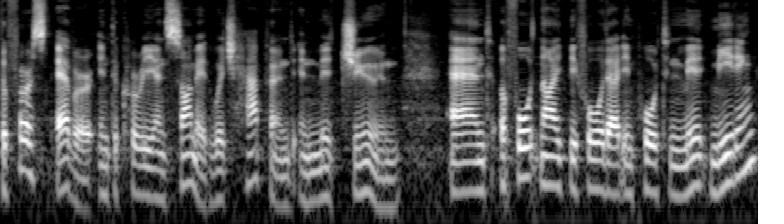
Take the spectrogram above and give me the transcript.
the first ever inter-Korean summit, which happened in mid-June. And a fortnight before that important meeting,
